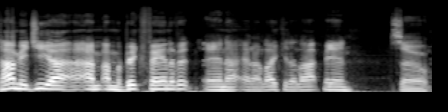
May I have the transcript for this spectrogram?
Tommy G, I, I'm I'm a big fan of it, and I and I like it a lot, man. So,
